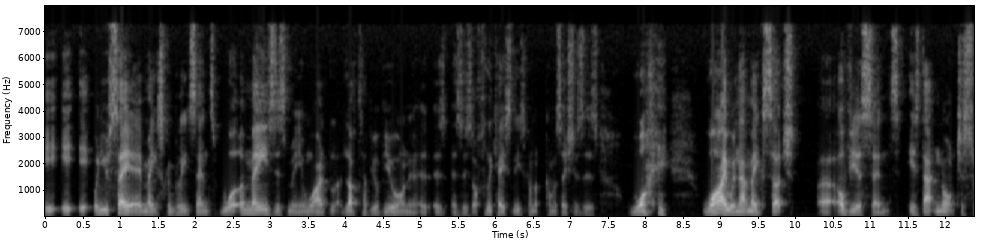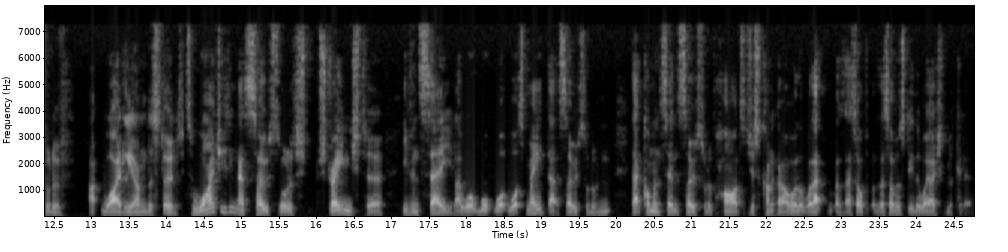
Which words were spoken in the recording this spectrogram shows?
It, it, it, when you say it, it makes complete sense. What amazes me, and what I'd love to have your view on it, as, is often the case in these conversations, is why, why when that makes such uh, obvious sense, is that not just sort of uh, widely understood? So why do you think that's so sort of strange to even say? Like, what, what, what what's made that so sort of that common sense so sort of hard to just kind of go, oh, well, that, that's that's obviously the way I should look at it.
